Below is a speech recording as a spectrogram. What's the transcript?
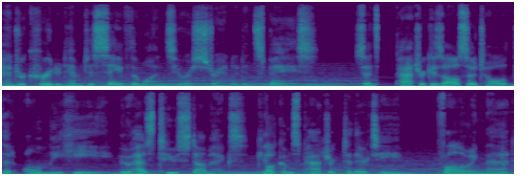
and recruited him to save the ones who are stranded in space. Since Patrick is also told that only he, who has two stomachs, welcomes Patrick to their team. Following that,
